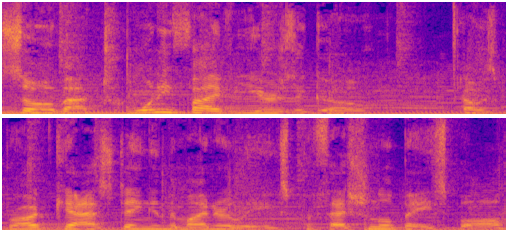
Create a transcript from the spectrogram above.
So, about 25 years ago, I was broadcasting in the minor leagues, professional baseball,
